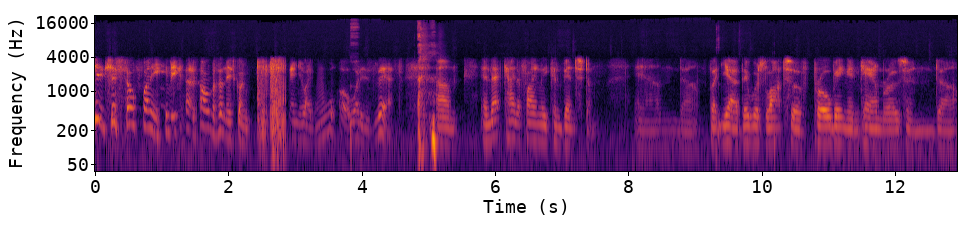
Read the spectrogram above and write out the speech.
it's just so funny because all of a sudden it's going, and you're like, "Whoa, what is this?" um, and that kind of finally convinced them. And uh, but yeah, there was lots of probing and cameras and uh,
